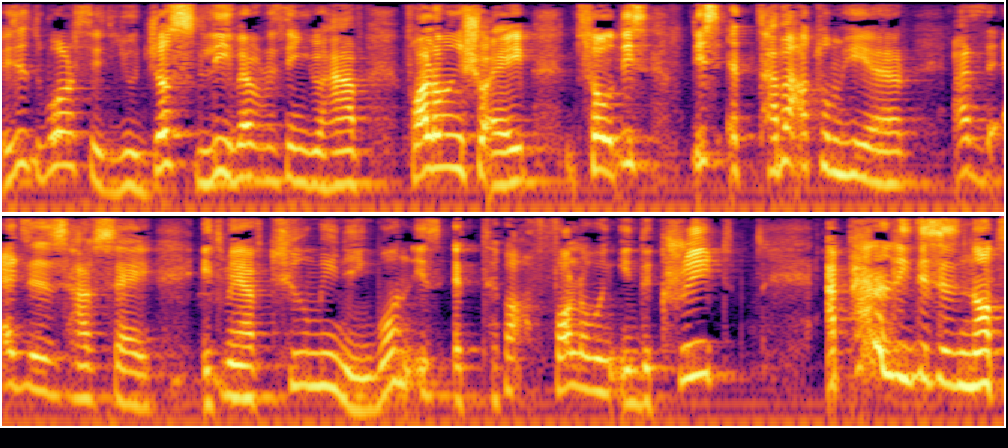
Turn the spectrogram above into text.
Is it worth it? You just leave everything you have following Shu'aib. So this, this ittaba'tum here, as the exegetes have say, it may have two meaning. One is ittaba, following in the creed. Apparently this is not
